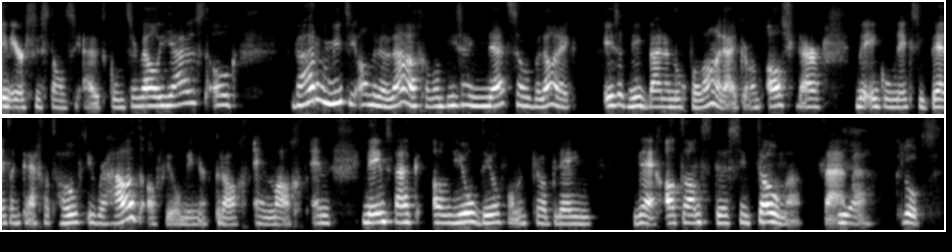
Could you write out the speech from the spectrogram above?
in eerste instantie uitkomt. Terwijl juist ook, waarom niet die andere lagen? Want die zijn net zo belangrijk. Is het niet bijna nog belangrijker? Want als je daarmee in connectie bent, dan krijgt het hoofd überhaupt al veel minder kracht en macht. En neemt vaak al een heel deel van het probleem weg. Althans, de symptomen vaak. Ja, klopt.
